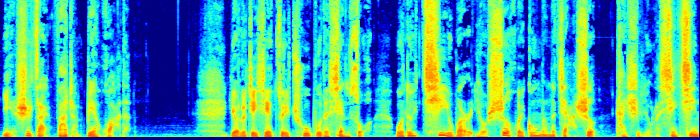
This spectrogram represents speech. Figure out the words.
也是在发展变化的。有了这些最初步的线索，我对气味有社会功能的假设开始有了信心。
